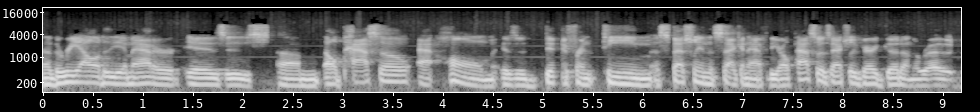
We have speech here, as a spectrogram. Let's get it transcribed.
uh, the reality of the matter is, is um, El Paso at home is a different team, especially in the second half of the year. El Paso is actually very good on the road.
